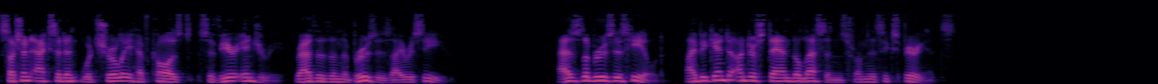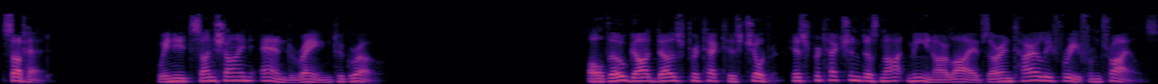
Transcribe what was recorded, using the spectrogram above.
Such an accident would surely have caused severe injury rather than the bruises I received. As the bruises healed, I began to understand the lessons from this experience. Subhead We need sunshine and rain to grow. Although God does protect His children, His protection does not mean our lives are entirely free from trials.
